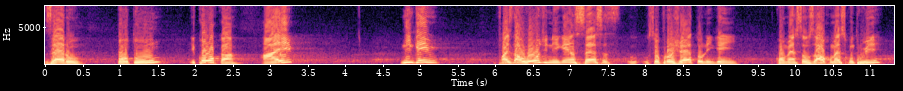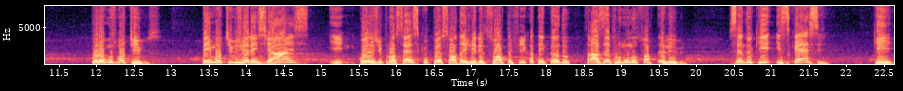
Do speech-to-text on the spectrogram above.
0.1 e colocar. Aí ninguém faz download, ninguém acessa o, o seu projeto, ou ninguém começa a usar ou começa a construir por alguns motivos. Tem motivos gerenciais e coisas de processo que o pessoal da engenharia de software fica tentando trazer para o mundo do software livre. Sendo que esquece que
